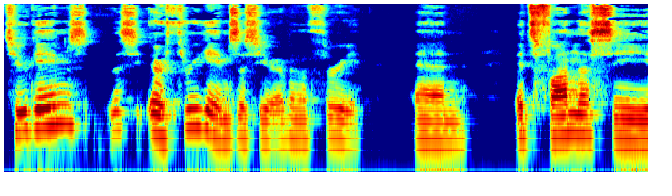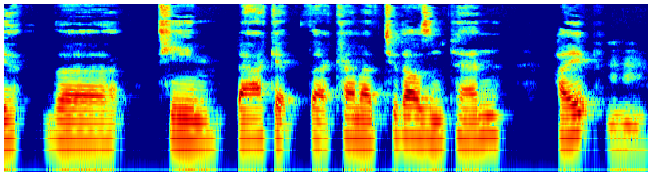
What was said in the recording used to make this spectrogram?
two games this or three games this year. I've been the three, and it's fun to see the team back at that kind of 2010 hype. Mhm.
